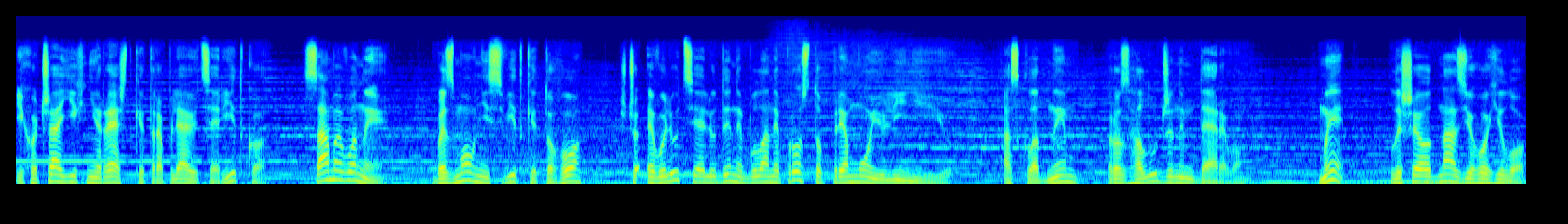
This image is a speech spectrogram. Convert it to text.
І хоча їхні рештки трапляються рідко, саме вони безмовні свідки того, що еволюція людини була не просто прямою лінією, а складним, розгалудженим деревом. Ми лише одна з його гілок.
